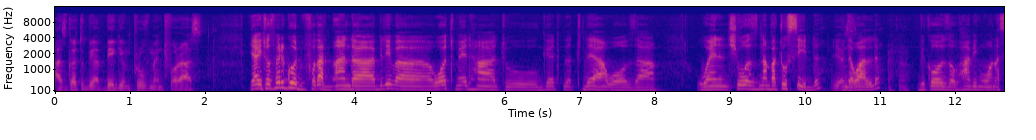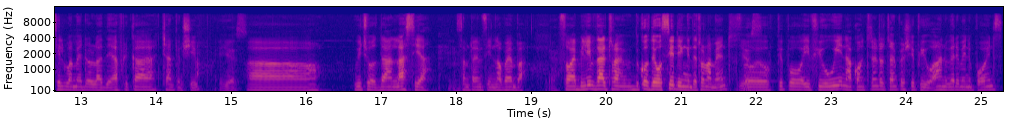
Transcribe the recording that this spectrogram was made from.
has got to be a big improvement for us. Yeah, it was very good for that, and uh, I believe uh, what made her to get that there was uh, when she was number two seed in the world because of having won a silver medal at the Africa Championship, Yes. uh, which was done last year, sometimes in November. Yeah. So I believe that because they were seeding in the tournament, Yes. so people, if you win a continental championship, you earn very many points,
